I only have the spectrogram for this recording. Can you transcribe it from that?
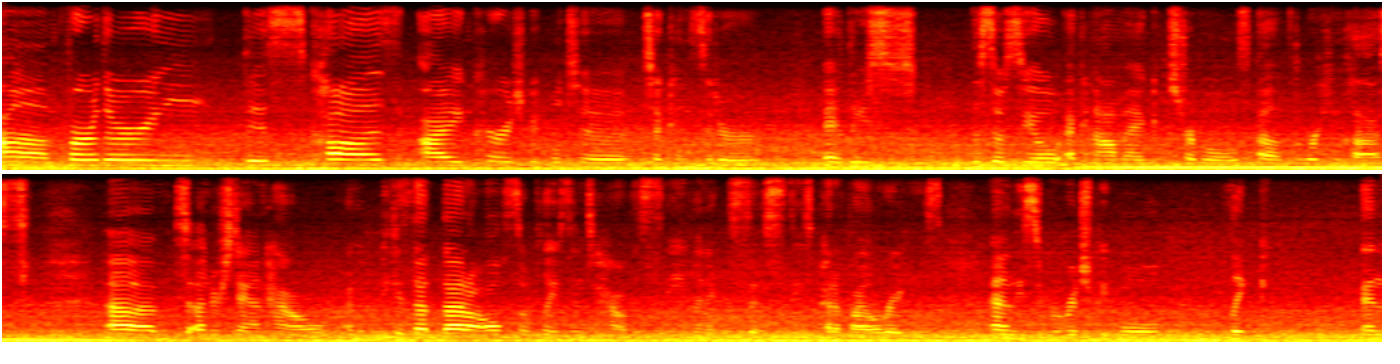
um, furthering this cause. I encourage people to to consider at least the socioeconomic struggles of the working class um, to understand how I mean because that that also plays into how this even exists these pedophile rings and these super rich people like and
